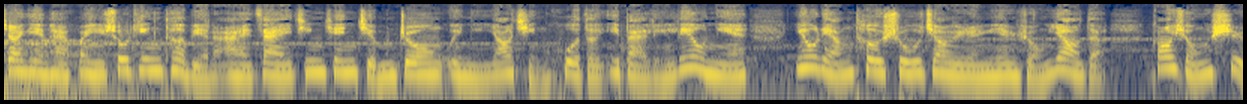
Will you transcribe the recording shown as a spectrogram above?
教育电台欢迎收听《特别的爱》。在今天节目中，为您邀请获得一百零六年优良特殊教育人员荣耀的高雄市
